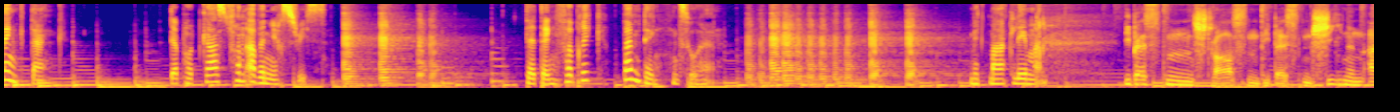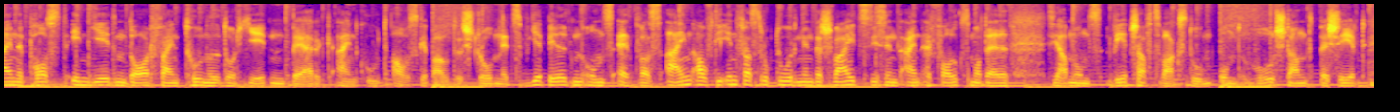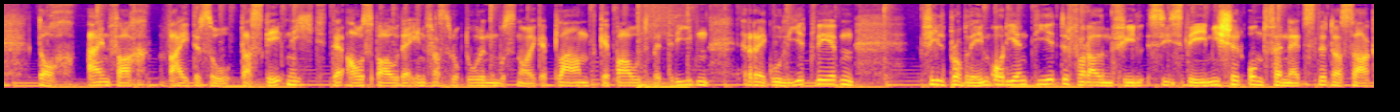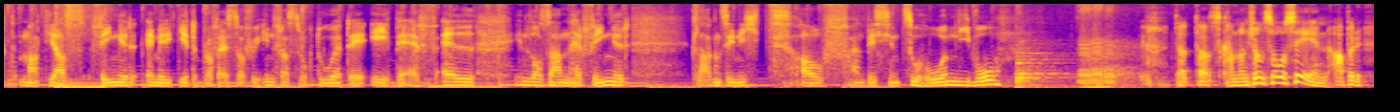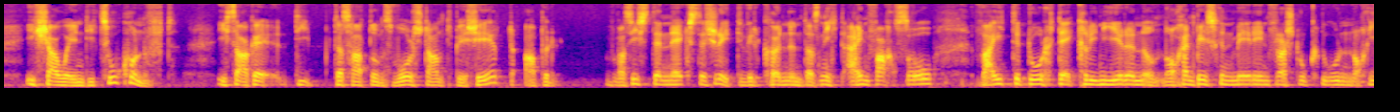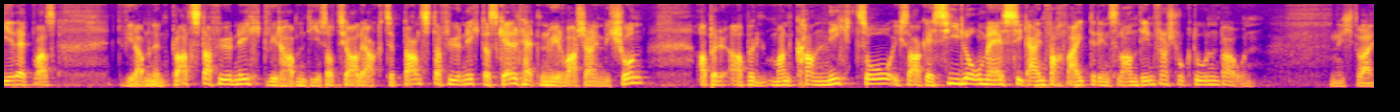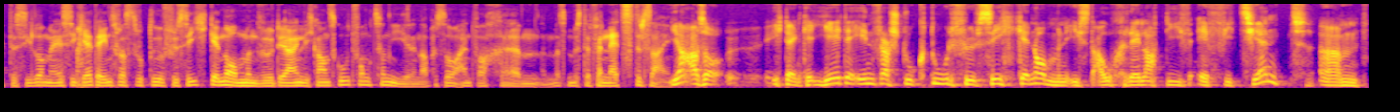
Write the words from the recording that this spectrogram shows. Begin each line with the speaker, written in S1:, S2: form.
S1: Think Tank, der Podcast von Avenir Suisse. Der Denkfabrik beim Denken zuhören. Mit Marc Lehmann.
S2: Die besten Straßen, die besten Schienen, eine Post in jedem Dorf, ein Tunnel durch jeden Berg, ein gut ausgebautes Stromnetz. Wir bilden uns etwas ein auf die Infrastrukturen in der Schweiz. Sie sind ein Erfolgsmodell. Sie haben uns Wirtschaftswachstum und Wohlstand beschert. Doch einfach weiter so, das geht nicht. Der Ausbau der Infrastrukturen muss neu geplant, gebaut, betrieben, reguliert werden viel problemorientierter, vor allem viel systemischer und vernetzter. Das sagt Matthias Finger, emeritierter Professor für Infrastruktur der EPFL in Lausanne. Herr Finger, klagen Sie nicht auf ein bisschen zu hohem Niveau?
S3: Das kann man schon so sehen, aber ich schaue in die Zukunft. Ich sage, die, das hat uns Wohlstand beschert, aber was ist der nächste Schritt? Wir können das nicht einfach so weiter durchdeklinieren und noch ein bisschen mehr Infrastrukturen, noch hier etwas. Wir haben den Platz dafür nicht, wir haben die soziale Akzeptanz dafür nicht. Das Geld hätten wir wahrscheinlich schon, aber, aber man kann nicht so, ich sage, silomäßig einfach weiter ins Land Infrastrukturen bauen
S2: nicht weiter silomäßig. Jede Infrastruktur für sich genommen würde eigentlich ganz gut funktionieren, aber so einfach, ähm, es müsste vernetzter sein.
S3: Ja, also ich denke, jede Infrastruktur für sich genommen ist auch relativ effizient. Ähm,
